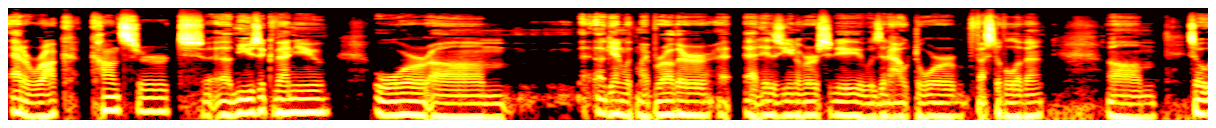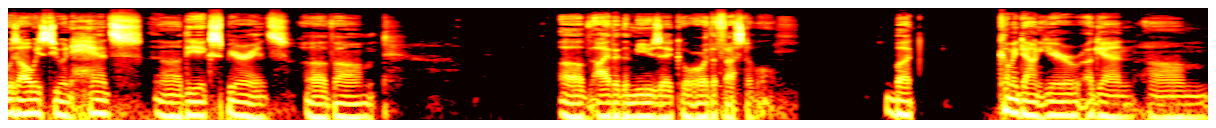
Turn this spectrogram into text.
at a rock concert, a music venue, or um, again with my brother at, at his university. It was an outdoor festival event. Um, so it was always to enhance uh, the experience of um, of either the music or, the festival. But coming down here again um,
